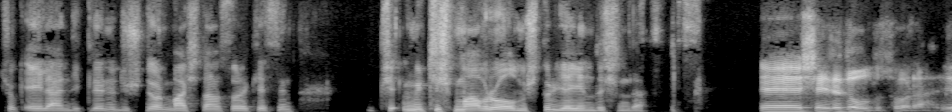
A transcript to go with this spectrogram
çok eğlendiklerini düşünüyorum. Maçtan sonra kesin müthiş mavra olmuştur yayın dışında. Ee, şeyde de oldu sonra. Ee,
